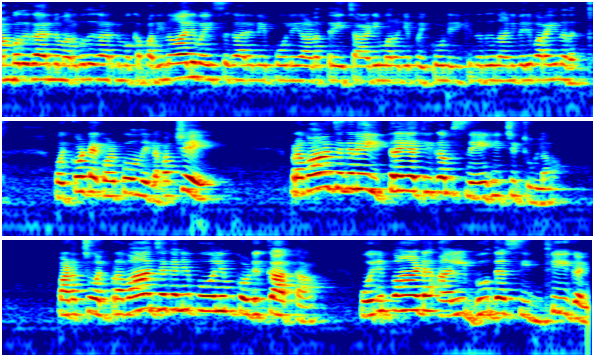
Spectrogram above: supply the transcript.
അമ്പതുകാരനും അറുപതുകാരനും ഒക്കെ പതിനാല് വയസ്സുകാരനെ പോലെയാണ് അത്രേ ചാടി മറിഞ്ഞ് പോയിക്കൊണ്ടിരിക്കുന്നത് എന്നാണ് ഇവർ പറയുന്നത്. പൊയ്ക്കോട്ടെ കുഴപ്പമൊന്നുമില്ല. പക്ഷേ പ്രവാചകനെ ഇത്രയധികം സ്നേഹിച്ചിട്ടുള്ള പടച്ചോൻ പ്രവാചകന് പോലും കൊടുക്കാത്ത ഒരുപാട് അത്ഭുത സിദ്ധികൾ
